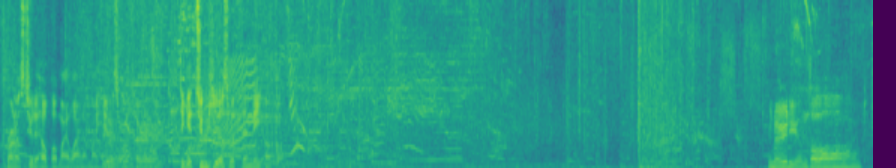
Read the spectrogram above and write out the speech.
Chronos 2 to help up my line up my heals with her. To get two heals within the. Uh oh. Canadian thought.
